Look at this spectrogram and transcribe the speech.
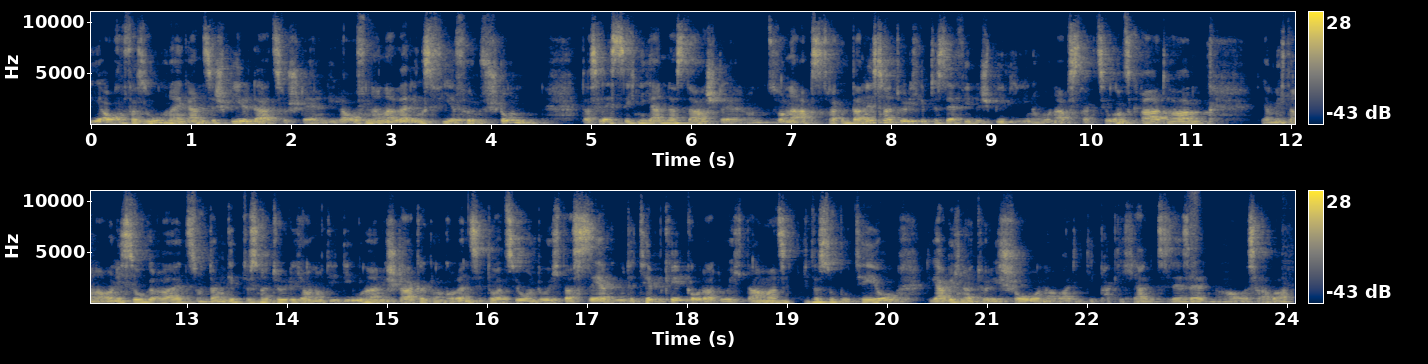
die auch versuchen, ein ganzes Spiel darzustellen. Die laufen dann allerdings vier, fünf Stunden. Das lässt sich nicht anders darstellen. Und so eine Abstrakt, und dann ist natürlich, gibt es sehr viele Spiele, die einen hohen Abstraktionsgrad haben. Die haben mich dann auch nicht so gereizt. Und dann gibt es natürlich auch noch die, die unheimlich starke Konkurrenzsituation durch das sehr gute Tipkick oder durch damals mhm. das Subuteo. Die habe ich natürlich schon, aber die, die packe ich halt sehr selten raus. Aber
